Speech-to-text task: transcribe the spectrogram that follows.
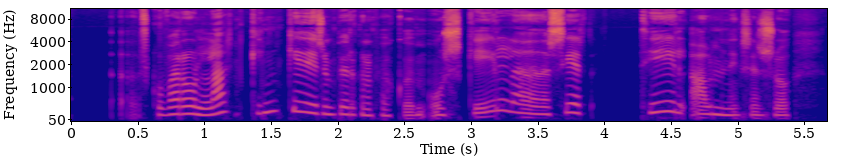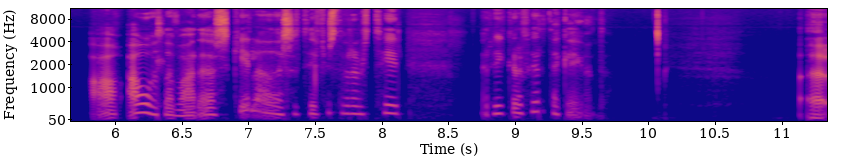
eh, sko var á langt gengið í þessum björgunapakkum og skilaði það sér til almennings eins og á- áætla var eða skilaði þess að til fyrst og fremst til ríkara fyrirtækja Uh,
